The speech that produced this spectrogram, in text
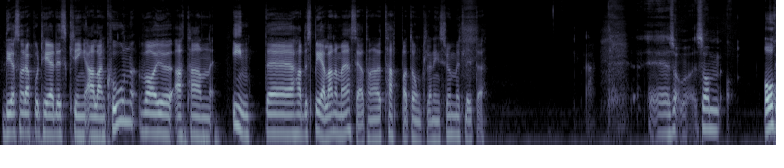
det som rapporterades kring Allan Korn var ju att han inte hade spelarna med sig, att han hade tappat omklädningsrummet lite. Eh, som, som och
